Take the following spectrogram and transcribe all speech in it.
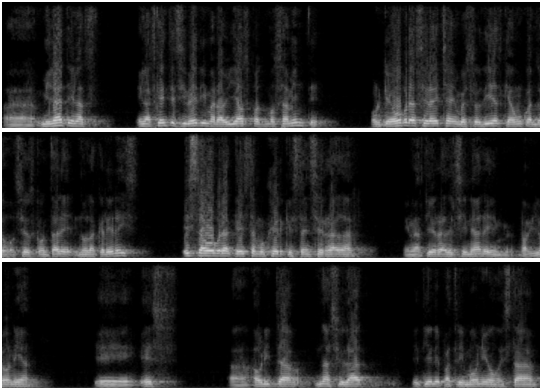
uh, mirad en las, en las gentes y ved y maravillaos pasmosamente, porque obra será hecha en vuestros días que aun cuando se os contare no la creeréis. Esta obra que esta mujer que está encerrada en la tierra del Sinar, en Babilonia, eh, es ah, ahorita una ciudad que tiene patrimonio, está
